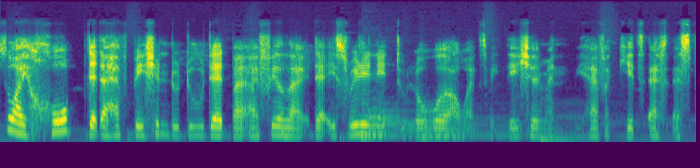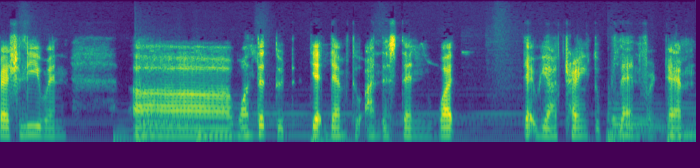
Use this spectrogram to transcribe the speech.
so i hope that i have patience to do that but i feel like there is really need to lower our expectation when we have a kids especially when uh, wanted to get them to understand what that we are trying to plan for them.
